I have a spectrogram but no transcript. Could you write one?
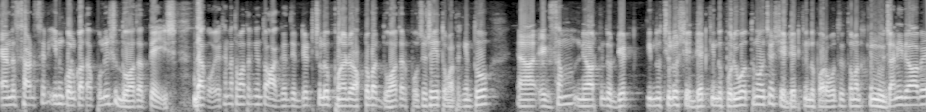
and সার্চের ইন কলকাতা পুলিশ দু হাজার তেইশ দেখো এখানে তোমাদের কিন্তু আগের যে ডেট ছিল পনেরোই অক্টোবর দু হাজার পঁচিশেই তোমাদের কিন্তু এক্সাম নেওয়ার কিন্তু ডেট কিন্তু ছিল সেই ডেট কিন্তু পরিবর্তন হয়েছে সেই ডেট কিন্তু পরবর্তীতে তোমাদের কিন্তু জানিয়ে দেওয়া হবে।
